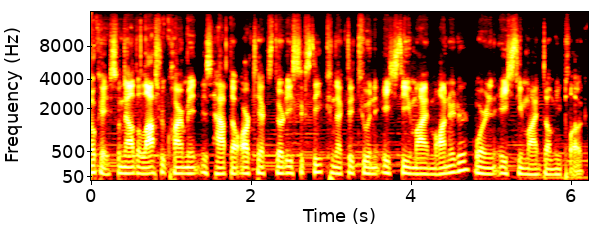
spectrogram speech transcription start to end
Okay, so now the last requirement is have the RTX 3060 connected to an HDMI monitor or an HDMI dummy plug.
